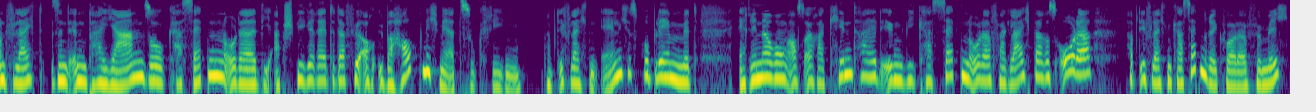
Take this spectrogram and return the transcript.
Und vielleicht sind in ein paar Jahren so Kassetten oder die Abspielgeräte dafür auch überhaupt nicht mehr zu kriegen. Habt ihr vielleicht ein ähnliches Problem mit Erinnerungen aus eurer Kindheit, irgendwie Kassetten oder Vergleichbares? Oder habt ihr vielleicht einen Kassettenrekorder für mich?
